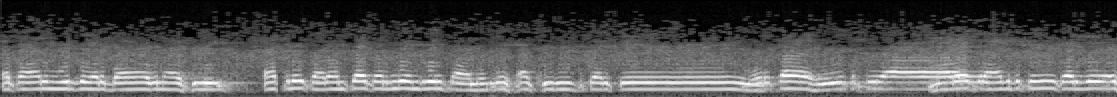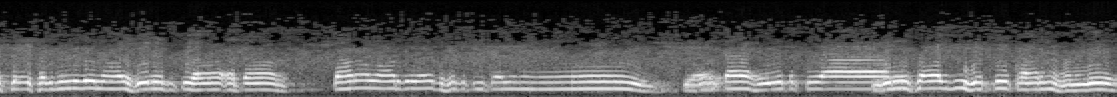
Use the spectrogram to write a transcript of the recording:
ਅਕਾਲ ਮੂਰਤ ਵਰ ਪਾਇਆ ਵਿਨਾਸ਼ੀ ਆਪਣੇ ਘਰ ਅੰਤਾ ਕਰਨ ਦੇ ਅੰਦਰ ਹੀ ਪਾ ਲੈਂਦੇ ਸਾਖੀ ਰੂਪ ਕਰਕੇ। ਗੁਰ ਕਾ ਹੇਤ ਮਾਰਾ ਪਿਆਰ ਪ੍ਰਾਪਤ ਕਿਵੇਂ ਕਰਦੇ ਐਸੇ ਸਤਿਗੁਰੂ ਦੇ ਨਾਲ ਹੀਰਤ ਪਿਆ ਅਪਾਰ ਤਾਰਾ ਵਾਰ ਦੇ ਭੇਦ ਕੀਤਾ ਜਨੇ ਗੁਰ ਕਾ ਹੇਤ ਪਿਆਰ ਗੁਰੂ ਸਾਹਿਬ ਜੀ ਹੇਤੂ ਕਾਰਨ ਹਨਗੇ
